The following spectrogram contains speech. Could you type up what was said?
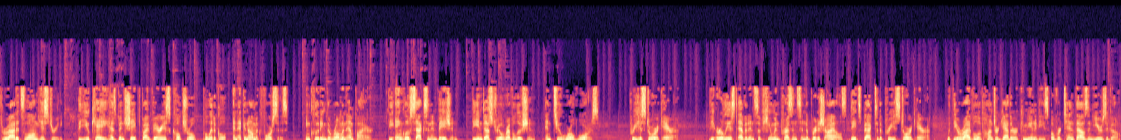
Throughout its long history, the UK has been shaped by various cultural, political, and economic forces, including the Roman Empire, the Anglo-Saxon invasion, the Industrial Revolution, and two world wars. Prehistoric era. The earliest evidence of human presence in the British Isles dates back to the prehistoric era, with the arrival of hunter-gatherer communities over 10,000 years ago.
